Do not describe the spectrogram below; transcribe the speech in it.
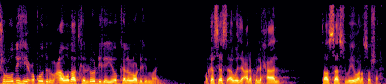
shuruudihii cuquudulmucaawadaadka loo dhigayo kale loo dhigi maayo. Marka sidaas aawadeed calaa kulli xaal taas weeye waana soo sharxay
